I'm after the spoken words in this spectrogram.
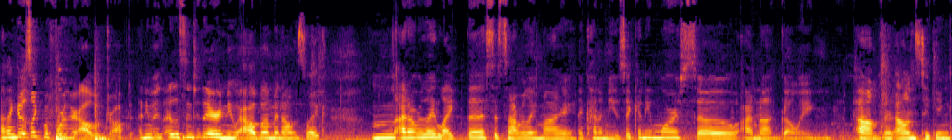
I think it was like before their album dropped. Anyways, I listened to their new album and I was like, mm, I don't really like this. It's not really my, my kind of music anymore, so I'm not going. Um, and Alan's taking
